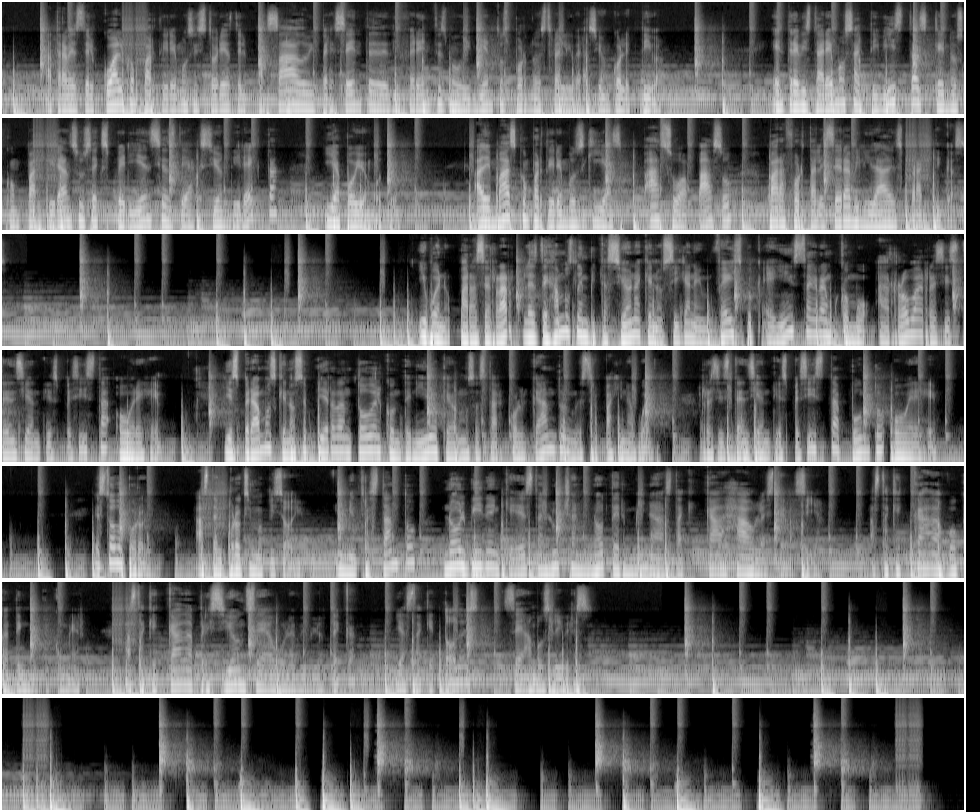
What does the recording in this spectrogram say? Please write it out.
a través del cual compartiremos historias del pasado y presente de diferentes movimientos por nuestra liberación colectiva. Entrevistaremos activistas que nos compartirán sus experiencias de acción directa y apoyo mutuo. Además, compartiremos guías paso a paso para fortalecer habilidades prácticas. Y bueno, para cerrar, les dejamos la invitación a que nos sigan en Facebook e Instagram como arroba resistencia antiespecista ORG. Y esperamos que no se pierdan todo el contenido que vamos a estar colgando en nuestra página web, resistenciaantiespecista.org. Es todo por hoy. Hasta el próximo episodio. Mientras tanto, no olviden que esta lucha no termina hasta que cada jaula esté vacía, hasta que cada boca tenga que comer, hasta que cada prisión sea una biblioteca y hasta que todos seamos libres.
